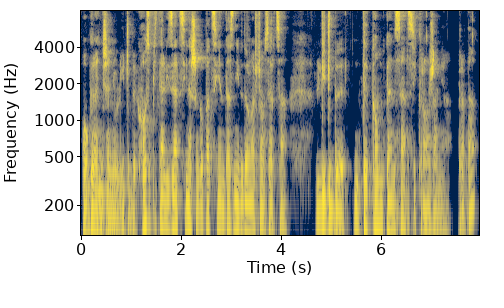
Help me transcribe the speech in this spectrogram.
o ograniczeniu liczby hospitalizacji naszego pacjenta z niewydolnością serca, liczby dekompensacji krążenia, prawda?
